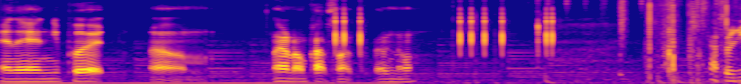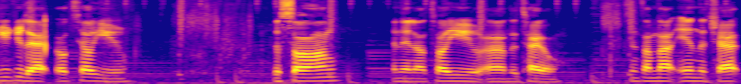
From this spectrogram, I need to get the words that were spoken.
and then you put, um, I don't know, pop smoke, I don't know. After you do that, I'll tell you the song, and then I'll tell you um, the title. Since I'm not in the chat,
